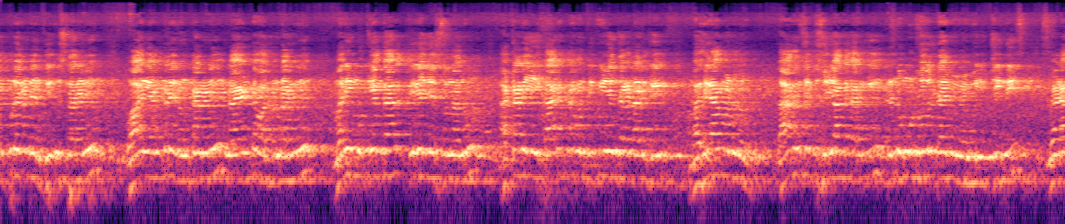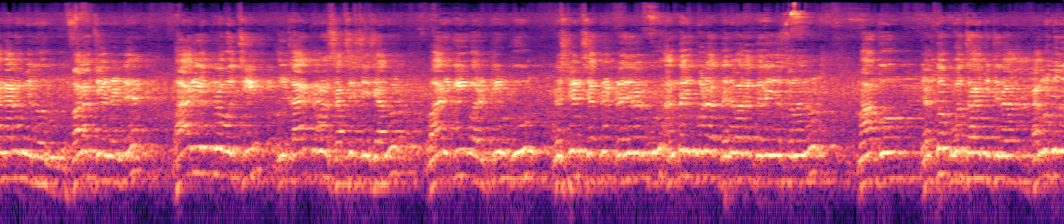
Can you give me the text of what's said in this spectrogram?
ఎప్పుడైనా నేను తీరుస్తానని వారి అంట నేను ఉంటానని నా ఇంట వారు ఉండాలని మరీ ముఖ్యంగా తెలియజేస్తున్నాను. అట్లనే ఈ కార్యక్రమం దిగ్విజయం జరగడానికి మహిళామణులు గారంశెట్టి సుజాత గారికి రెండు మూడు రోజుల టైం మేము ఇచ్చింది. మేడం గారు మీరు ఫాలో చేయండి అంటే భారీ ఎత్తున వచ్చి ఈ కార్యక్రమాన్ని సక్సెస్ చేశారు. వారికి వారి టీంకు ప్రెసిడెంట్ సెక్రటరీ ట్రెజరర్కు అందరికీ కూడా ధన్యవాదాలు తెలియజేస్తున్నాను. మాకు ఎంతో ప్రోత్సాహం ఇచ్చిన రంగుదూరు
